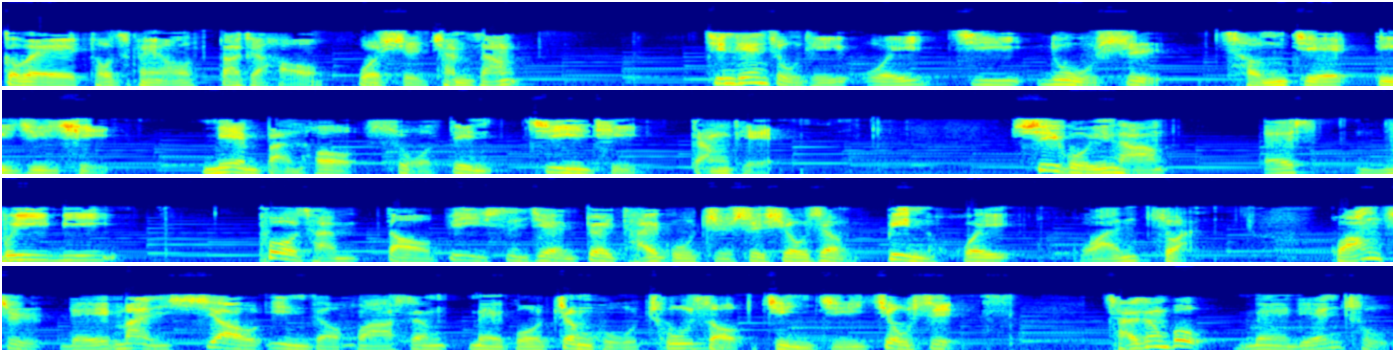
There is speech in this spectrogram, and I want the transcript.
各位投资朋友，大家好，我是蔡明彰。今天主题：危机入市，承接低基企，面板后锁定记忆体、钢铁。矽谷银行 SVB 破产倒闭事件对台股指示修正，并非反转，防止雷曼效应的发生。美国政府出手紧急救市，财政部、美联储。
